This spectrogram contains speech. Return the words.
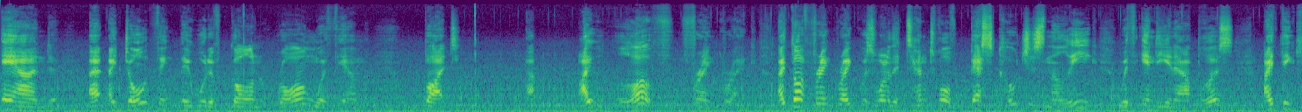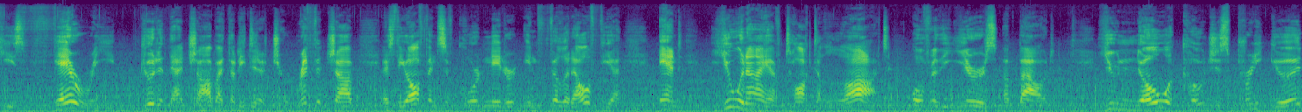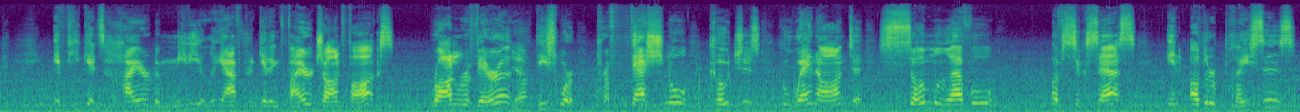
and I, I don't think they would have gone wrong with him. But I, love Frank Reich. I thought Frank Reich was one of the 10, 12 best coaches in the league with Indianapolis. I think he's very good at that job. I thought he did a terrific job as the offensive coordinator in Philadelphia. And you and I have talked a lot over the years about you know a coach is pretty good if he gets hired immediately after getting fired. John Fox, Ron Rivera, yeah. these were professional coaches who went on to some level of success in other places.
